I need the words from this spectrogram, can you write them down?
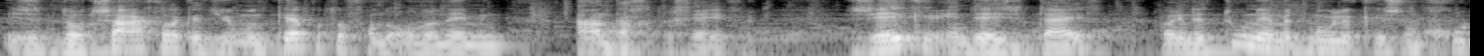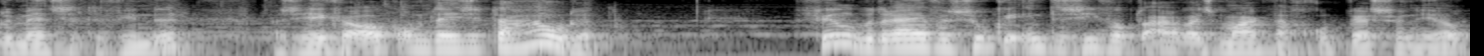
is het noodzakelijk het human capital van de onderneming aandacht te geven. Zeker in deze tijd waarin het toenemend moeilijk is om goede mensen te vinden, maar zeker ook om deze te houden. Veel bedrijven zoeken intensief op de arbeidsmarkt naar goed personeel.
